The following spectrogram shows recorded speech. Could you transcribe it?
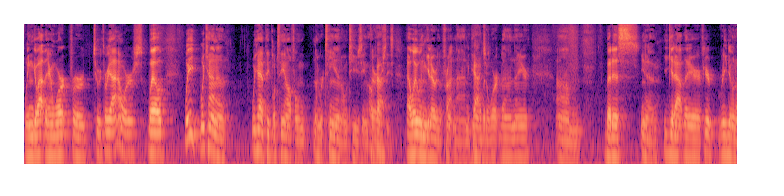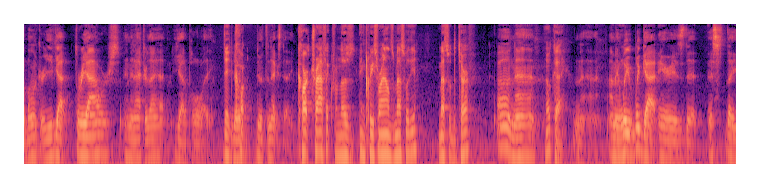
we can go out there and work for two or three hours. Well, we we kind of we have people tee off on number ten on Tuesday and Okay. Thursdays. That way we can get over the front nine to get a little bit of work done there. Um, but it's you know you get out there if you're redoing a bunker, you've got three hours, and then after that you got to pull away. Did do, car- it, do it the next day. Cart traffic from those increased rounds mess with you? Mess with the turf? Oh, nah, Okay. Nah, I mean we we've got areas that it's they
